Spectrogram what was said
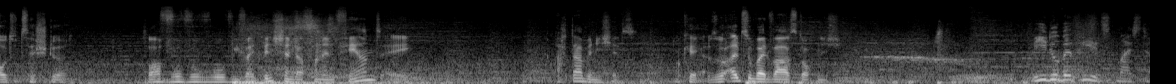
Auto zerstört. Boah, wo, wo, wo, wie weit bin ich denn davon entfernt, ey? Ach, da bin ich jetzt. Okay, also allzu weit war es doch nicht. Wie du befiehlst, Meister.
